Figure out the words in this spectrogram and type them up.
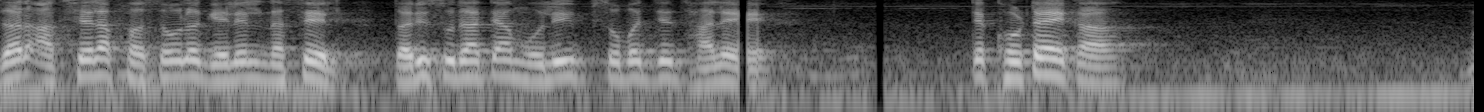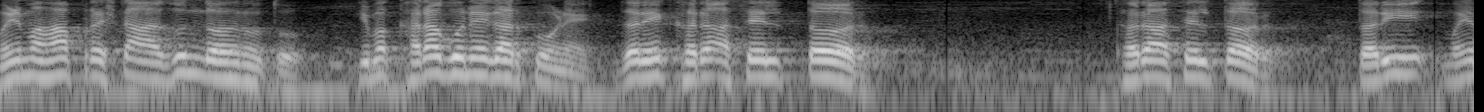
जर अक्षयला फसवलं गेलेलं नसेल तरी सुद्धा त्या मुलीसोबत जे झाले ते खोटं आहे का? म्हणजे मग हा प्रश्न अजून दहन होतो की मग खरा गुन्हेगार कोण आहे? जर हे खरं असेल तर खरं असेल तर तरी म्हणजे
